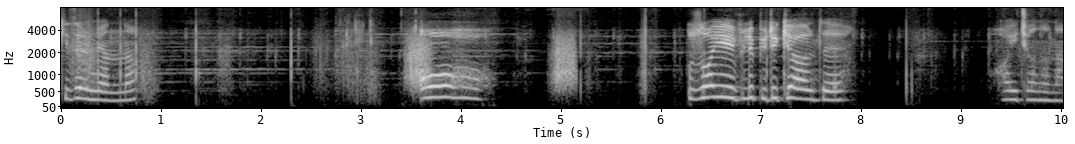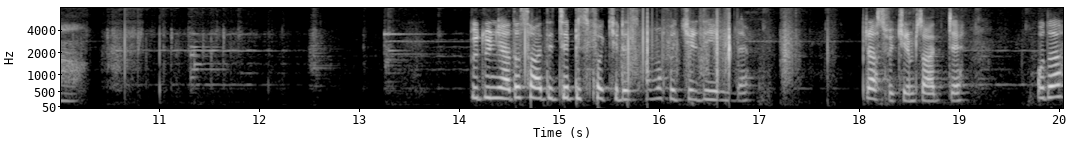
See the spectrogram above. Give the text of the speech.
Gidelim yanına. Aa! Uzay evli biri geldi. Ay canına. Bu dünyada sadece biz fakiriz ama fakir değilim de. Biraz fakirim sadece. O da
